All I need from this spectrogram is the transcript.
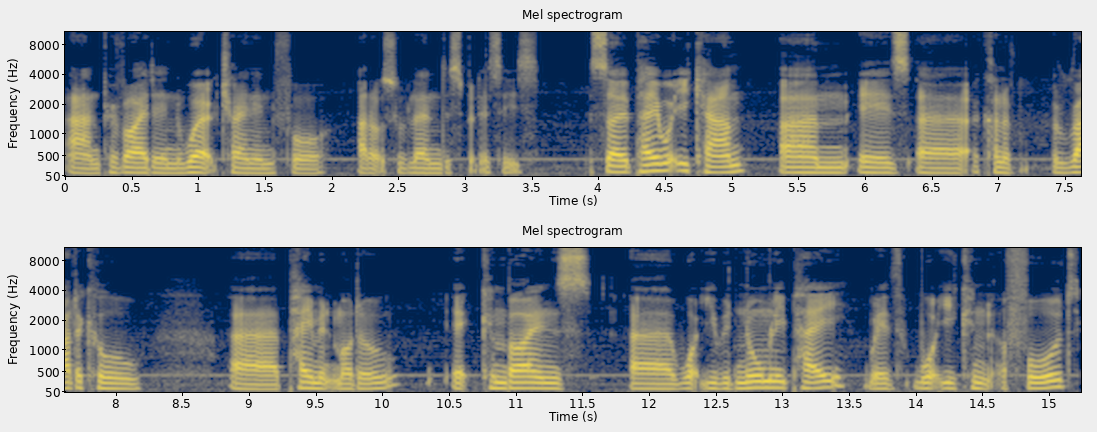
and providing work training for adults with learning disabilities. So, pay what you can um, is a, kind of a radical uh, payment model. It combines uh, what you would normally pay with what you can afford,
